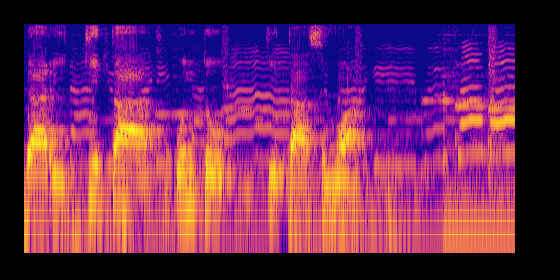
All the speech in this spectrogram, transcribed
dari kita untuk kita semua. Bersama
